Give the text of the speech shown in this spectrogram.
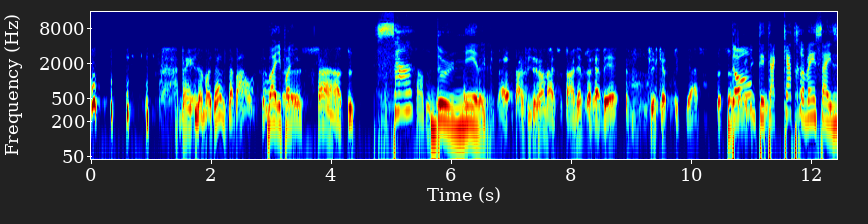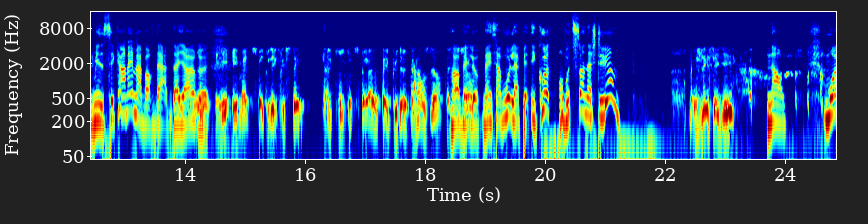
Ben, le modèle de base, Ben, il est pas- euh, 102. 102 000. Euh, T'enlèves le rabais de 4 000 piastres de ce char Donc, t'es électrique. à 96 000. C'est quand même abordable. D'ailleurs, euh, Et, et mais tu payes plus d'électricité. Calcule que tu payes, payes plus de gaz, là. Ah ben ça? là, mais ça vaut la peine. Écoute, on va-tu s'en acheter une? Ben, je l'ai essayé. Non. Moi,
